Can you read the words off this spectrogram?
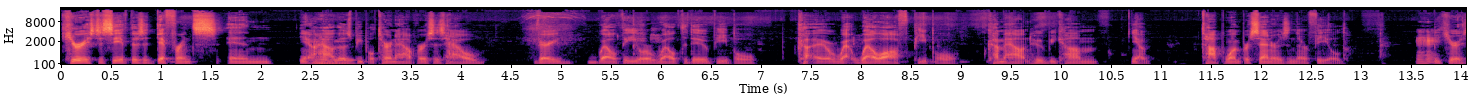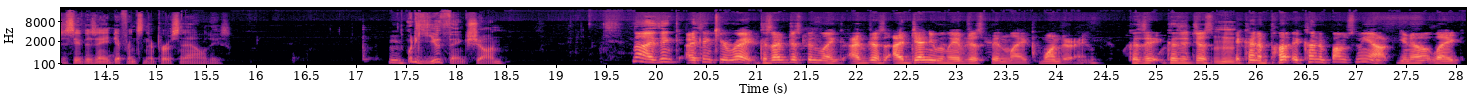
curious to see if there's a difference in you know how mm-hmm. those people turn out versus how very wealthy or well-to-do people or well-off people come out who become you know top one percenters in their field. Mm-hmm. Be curious to see if there's any difference in their personalities. Hmm. What do you think, Sean? No, I think I think you're right because I've just been like I've just I genuinely have just been like wondering because it because it just mm-hmm. it kind of it kind of bums me out, you know, like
